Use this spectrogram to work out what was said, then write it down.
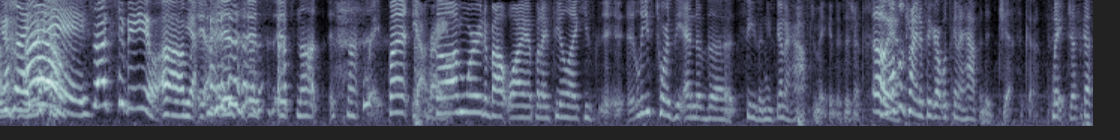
He's like, Oh, hey. sucks to be you. Um, yeah, Yeah. it's it's it's not it's not great, but yeah. So Right. I'm worried about Wyatt, but I feel like he's at least towards the end of the season, he's gonna have to make a decision. I'm yeah. also trying to figure out what's gonna happen to Jessica. Wait, Jessica,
